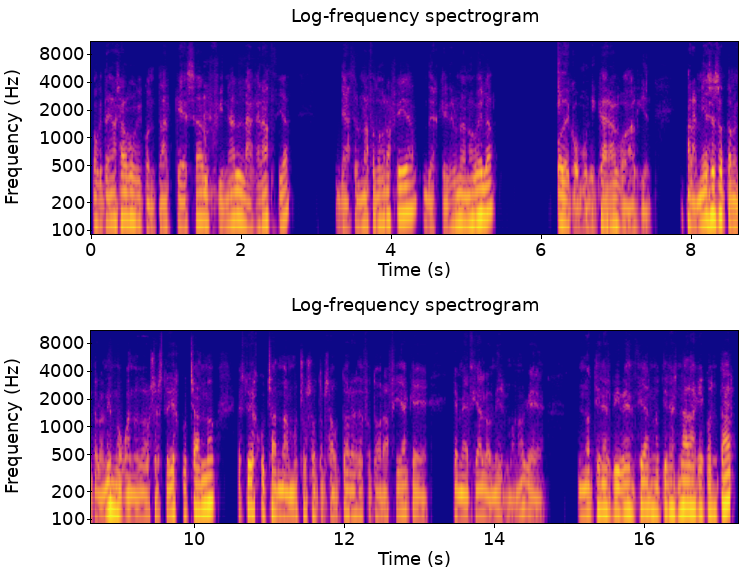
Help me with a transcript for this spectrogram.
o que tengas algo que contar, que es al final la gracia de hacer una fotografía, de escribir una novela o de comunicar algo a alguien. Para mí es exactamente lo mismo. Cuando los estoy escuchando, estoy escuchando a muchos otros autores de fotografía que, me decían lo mismo, ¿no? Que no tienes vivencias, no tienes nada que contar.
